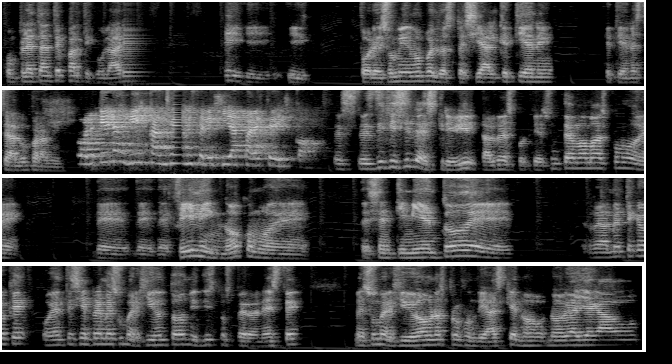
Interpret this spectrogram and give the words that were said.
completamente particular y, por eso mismo pues lo especial que tiene, que tiene este álbum para mí. ¿Por qué las 10 canciones elegidas para este disco? Es, es difícil de escribir tal vez porque es un tema más como de, de, de, feeling, ¿no? Como de, de sentimiento de... Realmente creo que obviamente siempre me he sumergido en todos mis discos, pero en este me he sumergido a unas profundidades que no, no había llegado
